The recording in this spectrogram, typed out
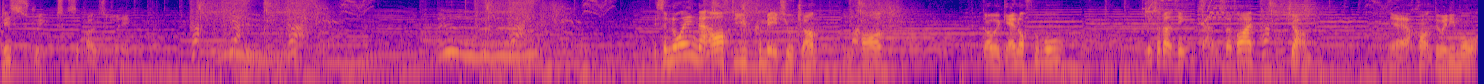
district supposedly. It's annoying that after you've committed your jump, you can't go again off the wall. At least I don't think you can. So if I jump, yeah, I can't do any more.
